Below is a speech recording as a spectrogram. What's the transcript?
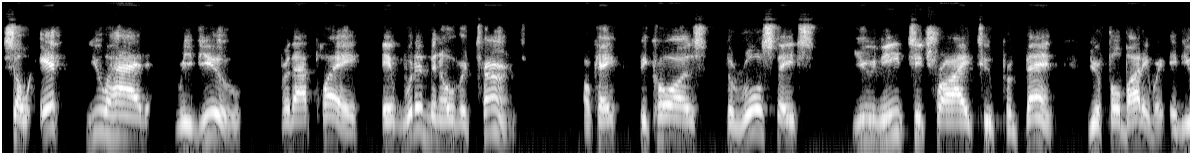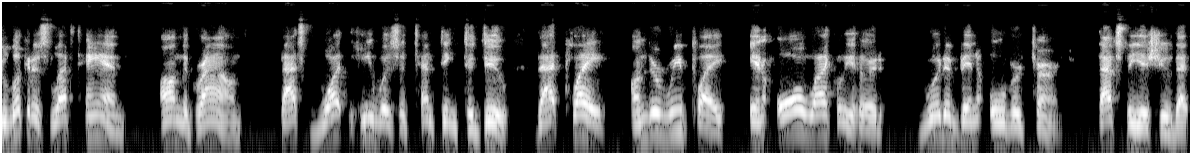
So if you had review for that play, it would have been overturned. Okay? Because the rule states you need to try to prevent your full body weight. If you look at his left hand on the ground, that's what he was attempting to do. That play under replay, in all likelihood, would have been overturned. That's the issue that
